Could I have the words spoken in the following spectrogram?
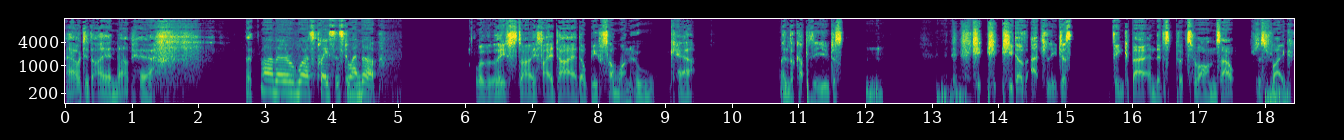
How did I end up here? Well, there are worse places to end up. Well, at least uh, if I die, there'll be someone who care and look up to you. Just hmm. she, she she does actually just think about it and then just puts her arms out, just like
